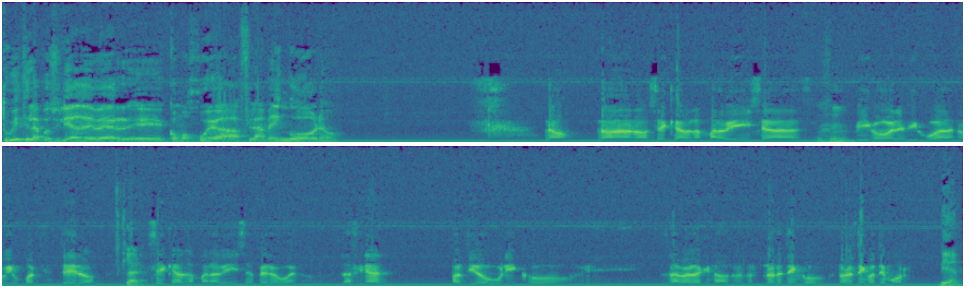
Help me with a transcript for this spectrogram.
¿Tuviste la posibilidad de ver eh, cómo juega Flamengo o no? No, no, no, no. Sé que hablan maravillas, vi goles, vi jugadas, no vi un partido entero. Claro. Sé que hablan maravillas, pero bueno, la final, partido único, y la verdad que no, no, no, le tengo, no le tengo temor. Bien,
